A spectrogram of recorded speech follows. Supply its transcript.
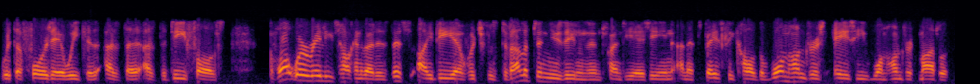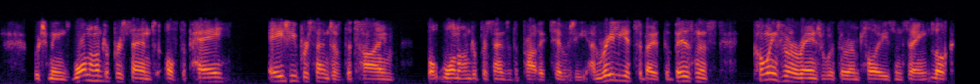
with a four day week as the as the default. What we're really talking about is this idea, which was developed in New Zealand in 2018, and it's basically called the 180 100 model, which means 100% of the pay, 80% of the time, but 100% of the productivity. And really, it's about the business coming to an arrangement with their employees and saying, look,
